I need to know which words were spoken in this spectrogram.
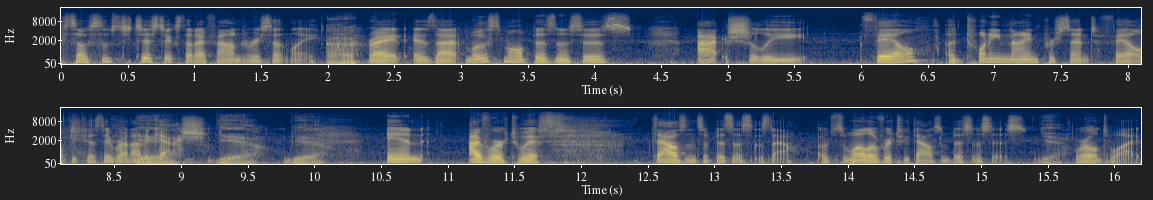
so some statistics that I found recently. Uh-huh. Right, is that most small businesses actually fail. A twenty nine percent fail because they run out yeah, of cash. Yeah, yeah. And I've worked with thousands of businesses now. It's well over 2,000 businesses yeah. worldwide.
